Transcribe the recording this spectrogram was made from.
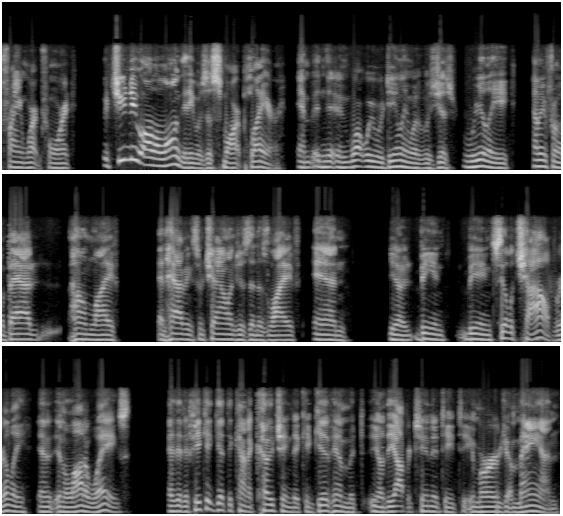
framework for it. But you knew all along that he was a smart player, and, and, and what we were dealing with was just really coming from a bad home life and having some challenges in his life, and you know, being being still a child, really, in, in a lot of ways, and that if he could get the kind of coaching that could give him, you know, the opportunity to emerge a man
